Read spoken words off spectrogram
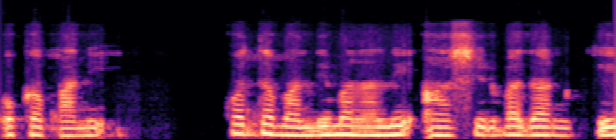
ఒక పని. కొంతమంది మనల్ని ఆశీర్వాదానికి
